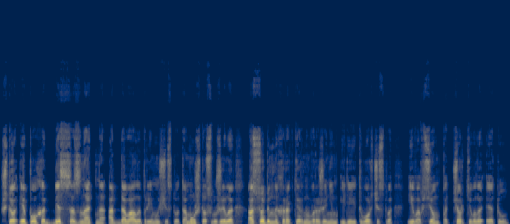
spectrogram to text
что эпоха бессознательно отдавала преимущество тому, что служило особенно характерным выражением идеи творчества и во всем подчеркивала эту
